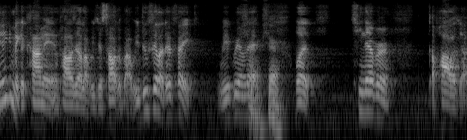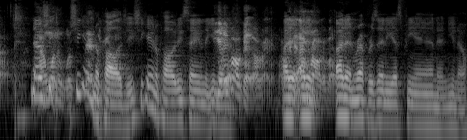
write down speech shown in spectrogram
know, you can make a comment and apologize like we just talked about. We do feel like they're fake. We agree on Sure, that. sure. But she never apologized. No, I she, she gave an apology. She gave an apology saying that you know Yeah, that- okay, all right. I, All right. didn't, I, I'm didn't, wrong about I didn't represent ESPN, and you know,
